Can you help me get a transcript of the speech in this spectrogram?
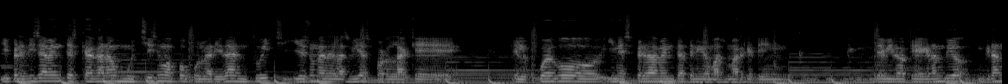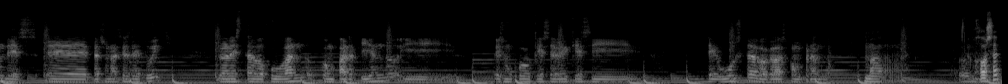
Y precisamente es que ha ganado muchísima popularidad en Twitch y es una de las vías por la que el juego inesperadamente ha tenido más marketing debido a que grandio- grandes eh, personajes de Twitch lo han estado jugando, compartiendo y es un juego que se ve que si te gusta lo acabas comprando. Vale, vale. ¿José?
